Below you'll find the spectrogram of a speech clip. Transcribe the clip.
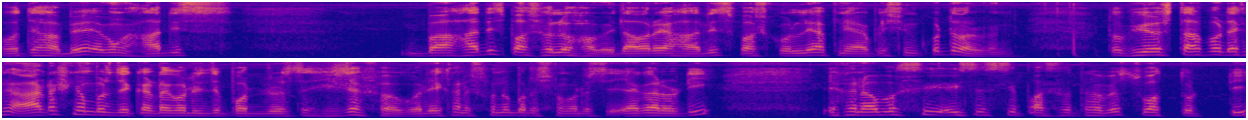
হতে হবে এবং হাদিস বা হাদিস পাস হলেও হবে দাওয়ারে হাদিস পাস করলে আপনি অ্যাপ্লিকেশন করতে পারবেন। তো ভিউয়ার্স তারপর দেখেন আঠাশ নম্বর যে ক্যাটাগরি যে পদ রয়েছে, হিসাব সহকারী, এখানে শূন্য পদের সংখ্যা রয়েছে এগারোটি। এখানে অবশ্যই এইচএসসি পাস হতে হবে, চুয়াত্তরটি।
